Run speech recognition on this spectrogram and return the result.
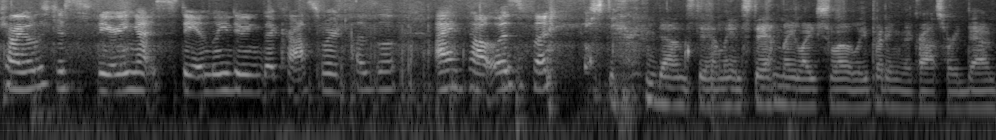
Charles just staring at Stanley doing the crossword puzzle I thought was funny. staring down stanley and stanley like slowly putting the crossword down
